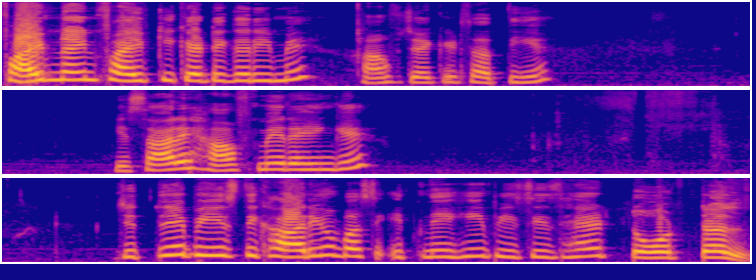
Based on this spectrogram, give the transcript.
595 की कैटेगरी में हाफ़ जैकेट्स आती हैं। ये सारे हाफ़ में रहेंगे। जितने पीस दिखा रही हूँ बस इतने ही पीसीज हैं टोटल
